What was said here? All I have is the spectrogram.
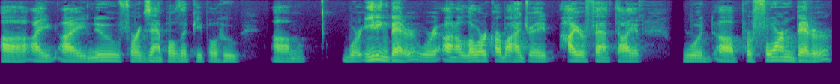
uh, I I knew, for example, that people who um, were eating better were on a lower carbohydrate, higher fat diet would uh, perform better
